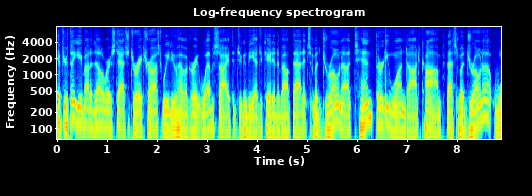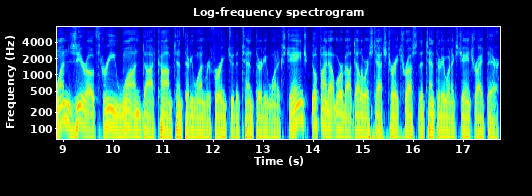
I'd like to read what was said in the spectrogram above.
If you're thinking about a Delaware statutory trust, we do have a great website that you can be educated about that. It's Madrona1031.com. That's Madrona1031.com. 1031 referring to the 1031 exchange. You'll find out more about Delaware statutory trust and the 1031 exchange right there.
